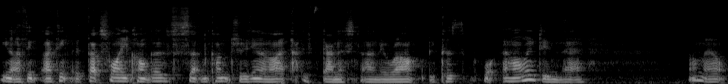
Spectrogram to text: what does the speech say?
you know I think I think that's why you can't go to certain countries you know like Afghanistan Iraq because what they're hiding there. I'm out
